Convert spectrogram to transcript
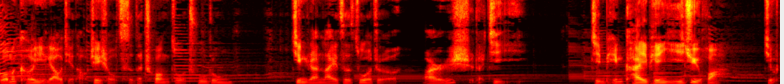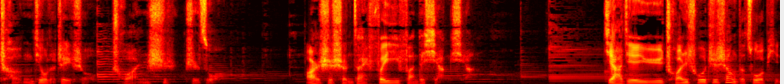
我们可以了解到这首词的创作初衷，竟然来自作者儿时的记忆。仅凭开篇一句话，就成就了这首传世之作。二是神在非凡的想象，嫁接于传说之上的作品，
